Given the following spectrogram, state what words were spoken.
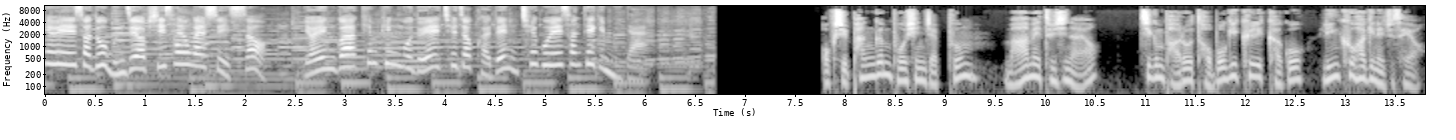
해외에서도 문제없이 사용할 수 있어 여행과 캠핑 모두에 최적화된 최고의 선택입니다. 혹시 방금 보신 제품 마음에 드시나요? 지금 바로 더보기 클릭하고 링크 확인해 주세요.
